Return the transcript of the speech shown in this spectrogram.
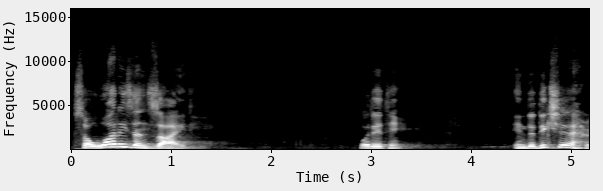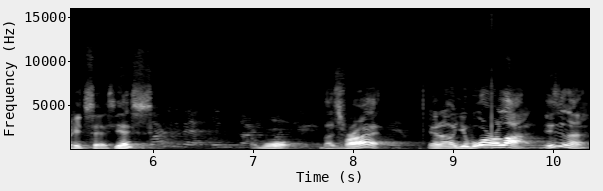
so what is anxiety? What do you think? In the dictionary, it says, yes? War. That's right. You know, you worry a lot, isn't it?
